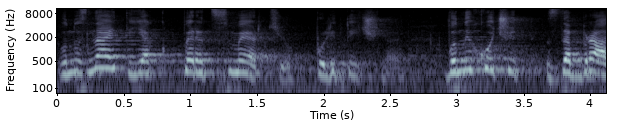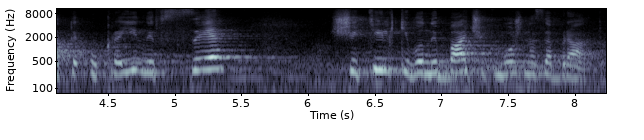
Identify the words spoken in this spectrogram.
Вони знаєте, як перед смертю політичною. Вони хочуть забрати України все, що тільки вони бачать, можна забрати.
